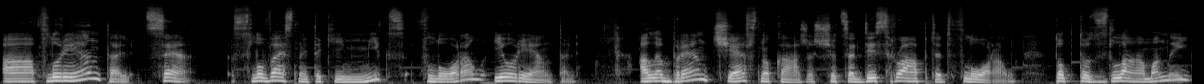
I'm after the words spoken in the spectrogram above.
А Floriental – це словесний такий мікс Floral і Oriental. Але бренд чесно каже, що це disrupted floral, тобто зламаний,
